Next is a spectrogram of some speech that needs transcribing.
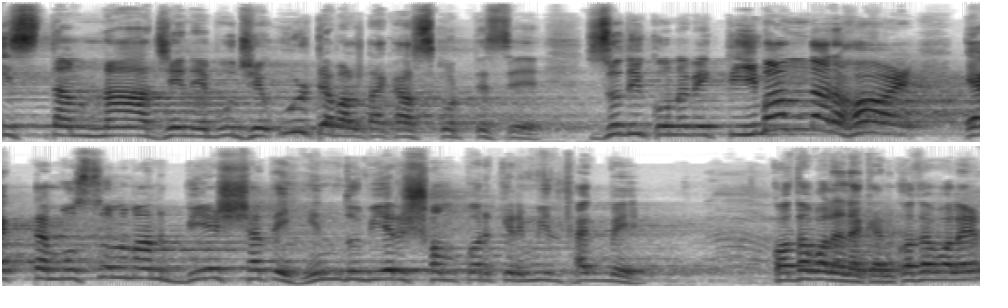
ইসলাম না জেনে বুঝে উল্টাপাল্টা কাজ করতেছে। যদি কোনো ব্যক্তি ইমানদার হয়, একটা মুসলমান বিয়ের সাথে হিন্দু বিয়ের সম্পর্কের মিল থাকবে? কথা বলে না কেন? কথা বলেন।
